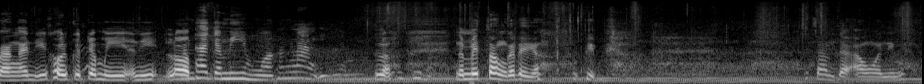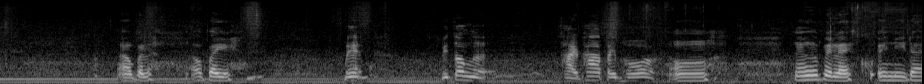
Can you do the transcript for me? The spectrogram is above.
บางอันนี้เขาก็จะมีอันนี้รอบถ้าจะมีหัวข้างล่างอีกเนี่ยเหรอนั่นไม่ต้องก็ได้ยังผิดพี่ตั้มจะเอาอันนี้ไหมเอาไปละเอาไปไม่ไม่ต้องอะถ่ายภาพไปพอ อ๋อนั่นไม่เป็นไรไอ้นี่ได้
